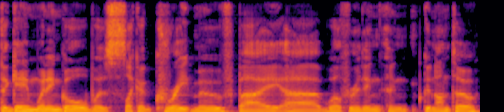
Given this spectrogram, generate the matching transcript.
the game winning goal was like a great move by uh, Wilfried Gnonto,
